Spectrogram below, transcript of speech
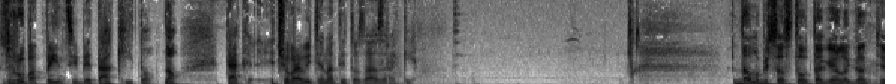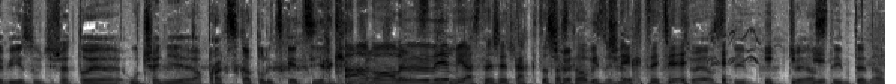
zhruba princíp je takýto. No, tak čo vravíte na tieto zázraky? Dalo by sa z toho tak elegantne výzuť, že to je učenie a prax katolickej círky. Áno, ale ja viem jasné, že takto sa z toho vyzuť nechcete. Čo ja s tým, čo ja s tým teda.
